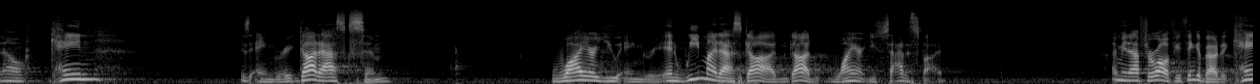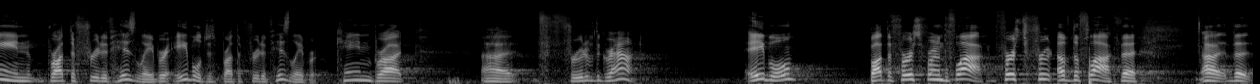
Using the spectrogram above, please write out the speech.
Now, Cain is angry. God asks him, Why are you angry? And we might ask God, God, why aren't you satisfied? I mean, after all, if you think about it, Cain brought the fruit of his labor. Abel just brought the fruit of his labor. Cain brought uh, fruit of the ground. Abel bought the first fruit of the flock, first fruit of the flock, the, uh, the,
